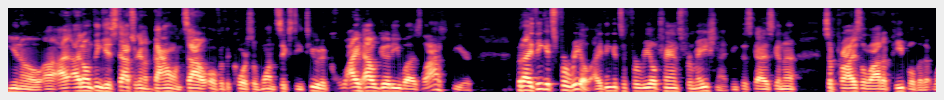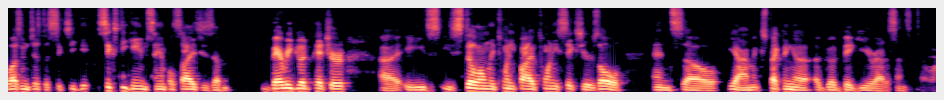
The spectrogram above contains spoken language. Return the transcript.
you know, I, I don't think his stats are going to balance out over the course of 162 to quite how good he was last year. But I think it's for real. I think it's a for real transformation. I think this guy's going to surprise a lot of people that it wasn't just a 60, 60 game sample size. He's a very good pitcher. Uh, he's he's still only 25, 26 years old. And so, yeah, I'm expecting a, a good big year out of Senzatela.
